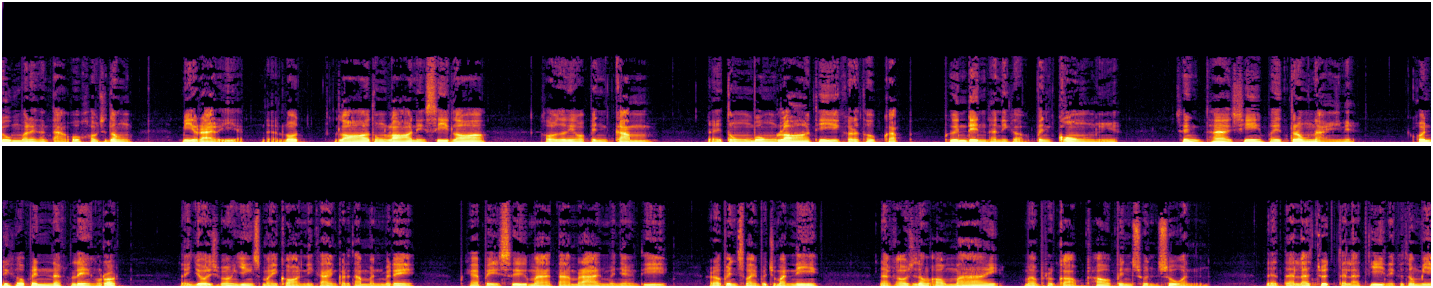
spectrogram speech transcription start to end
ดุมอะไรต่างๆ โอ้เขาจะต้องมีรายละเอียดนะรถล้อตรงล้อนี่สี่ล้อ เขาจะเรียกว่าเป็นกรรมในตรงวงล้อที่กระทบกับพื้นดินอันนี้ก็เป็นกงอย่างเงี้ย ซึ่งถ้าชี้ไปตรงไหนเนี่ย คนที่เขาเป็นนักเลงรถโดยเฉพาะยิ่งสมัยก่อนในการกระทำมันไม่ได้ แค่ไปซื้อมาตามร้านเหมือนอย่างที่เราเป็นสมัยปัจจุบันนี้นะเขาจะต้องเอาไม้ มาประกอบเข้าเป็นส่วนๆแต่แต่ละจุดแต่ละที่เนี่ยก็ต้องมี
